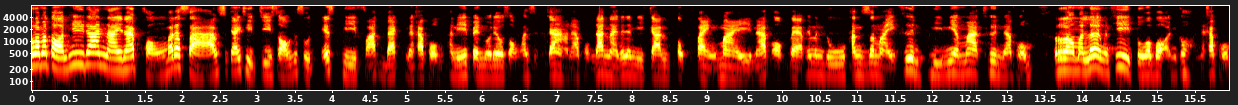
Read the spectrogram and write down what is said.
เรามาต่อที่ด้านในนะครับของมาตรา3 Skytip G 2.0 SP Fastback นะครับผมคันนี้เป็นโมเดล 2019 นะครับผมด้านในก็จะมีการตกแต่งใหม่นะครับออกแบบให้มันดูทันสมัยขึ้นพรีเมียมมากขึ้นนะครับผม เรามาเริ่มกันที่ตัวเบาะกันก่อนนะครับผม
